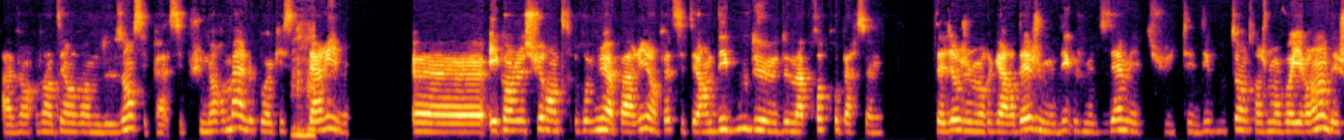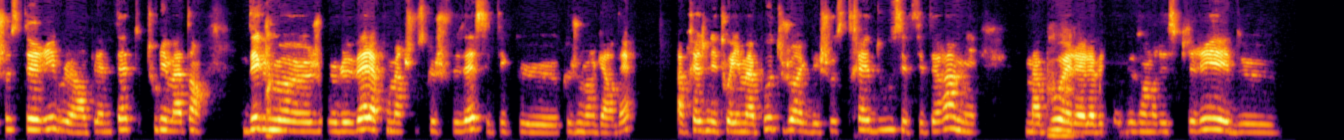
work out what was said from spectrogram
à 21-22 ans, c'est pas, c'est plus normal, quoi. Qu'est-ce qui mhm. t'arrive? Euh, Et quand je suis revenue à Paris, en fait, c'était un dégoût de, de, ma propre personne. C'est-à-dire, je me regardais, je me, je me disais, mais tu t'es dégoûtante. Enfin, je m'envoyais vraiment des choses terribles en pleine tête tous les matins. Dès que je me, je me levais, la première chose que je faisais, c'était que, que, je me regardais. Après, je nettoyais ma peau, toujours avec des choses très douces, etc. Mais ma peau, mhm. elle, elle avait besoin de respirer et de,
